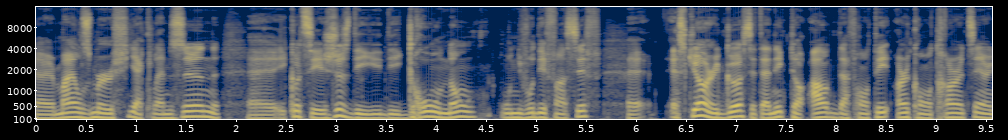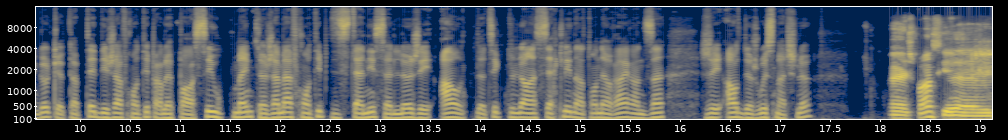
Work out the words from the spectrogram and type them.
euh, Miles Murphy à Clemson. écoute, c'est juste des, des, gros noms au niveau défensif. Est-ce qu'il y a un gars cette année que tu as hâte d'affronter un contre un, un gars que tu as peut-être déjà affronté par le passé ou même tu n'as jamais affronté, puis cette année, celui-là, j'ai hâte. Là, que tu l'as encerclé dans ton horaire en disant j'ai hâte de jouer ce match-là? Euh, je pense que euh,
